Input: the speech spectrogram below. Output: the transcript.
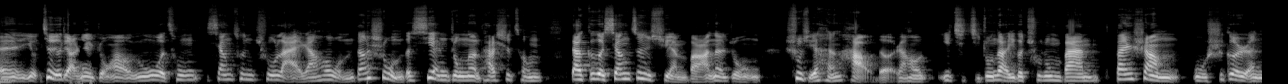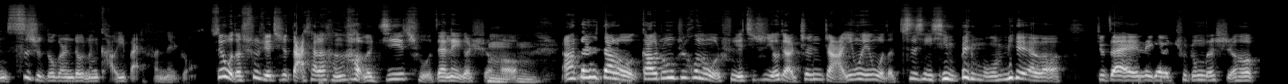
呃，有就有点那种啊，我从乡村出来，然后我们当时我们的县中呢，他是从到各个乡镇选拔那种数学很好的，然后一起集中到一个初中班，班上五十个人，四十多个人都能考一百分那种，所以我的数学其实打下了很好的基础，在那个时候，然后但是到了我高中之后呢，我数学其实有点挣扎，因为我的自信心 被磨灭了。了，就在那个初中的时候，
